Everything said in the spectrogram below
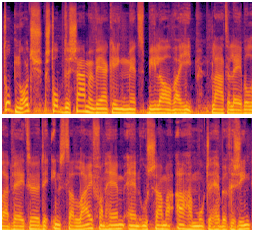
Topnotch stopt de samenwerking met Bilal Wahib. Platenlabel laat weten de Insta Live van hem en Oussama Aham moeten hebben gezien...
